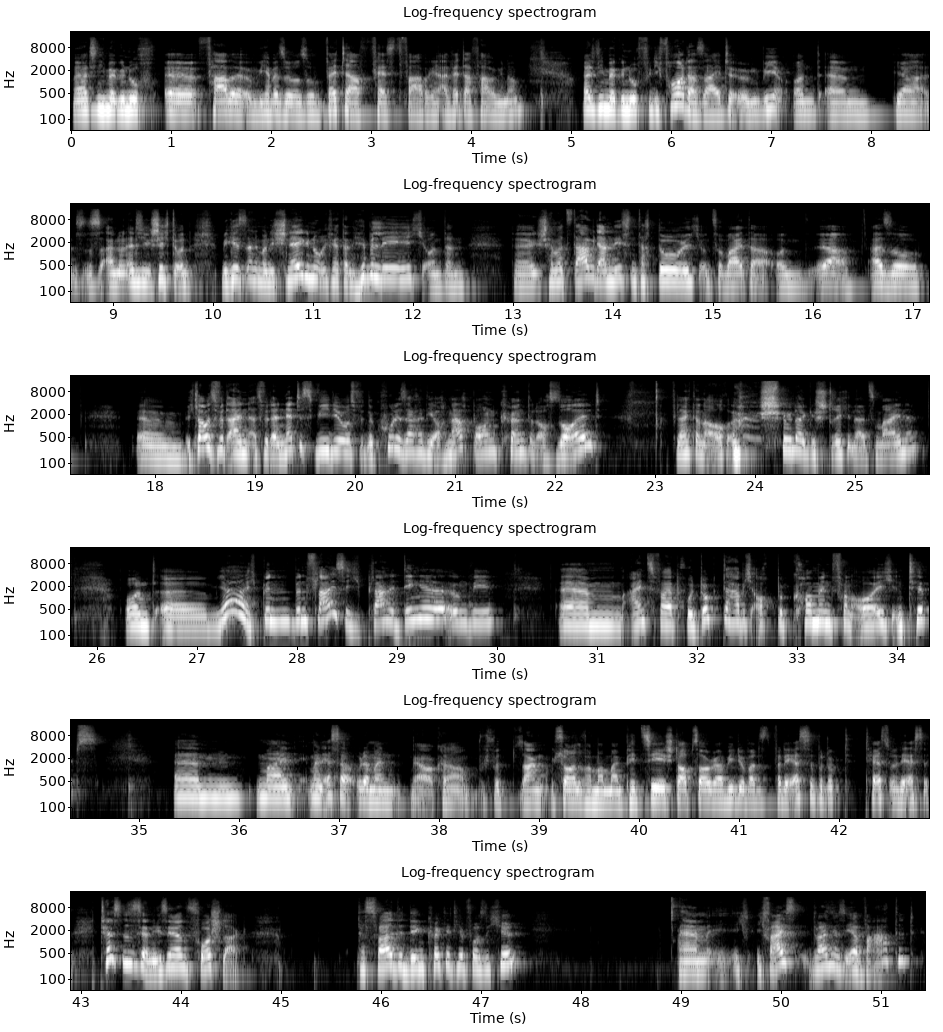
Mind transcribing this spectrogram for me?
dann hatte ich nicht mehr genug äh, Farbe irgendwie. Ich habe ja so, so Wetterfestfarbe, äh, Wetterfarbe genommen. Und hatte ich nicht mehr genug für die Vorderseite irgendwie. Und ähm, ja, es ist eine unendliche Geschichte. Und mir geht es dann immer nicht schnell genug. Ich werde dann hibbelig und dann äh, schauen wir uns da wieder am nächsten Tag durch und so weiter. Und ja, also ähm, ich glaube, es wird ein, es wird ein nettes Video, es wird eine coole Sache, die ihr auch nachbauen könnt und auch sollt. Vielleicht dann auch schöner gestrichen als meine. Und ähm, ja, ich bin, bin fleißig. Ich plane Dinge irgendwie. Ähm, ein, zwei Produkte habe ich auch bekommen von euch in Tipps. Ähm, mein, mein erster, oder mein, ja, keine Ahnung, ich würde sagen, ich sage einfach mal, mein PC-Staubsauger-Video war, war der erste Produkttest oder der erste Test ist es ja nicht, es ist ja ein Vorschlag. Das zweite Ding köchelt hier vor sich hin. Ähm, ich, ich weiß, ich weiß nicht, was ihr erwartet.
